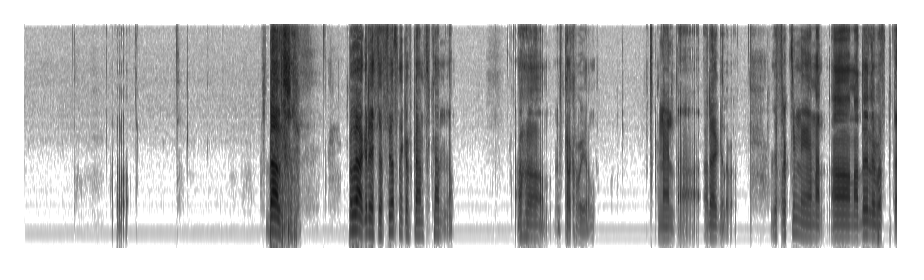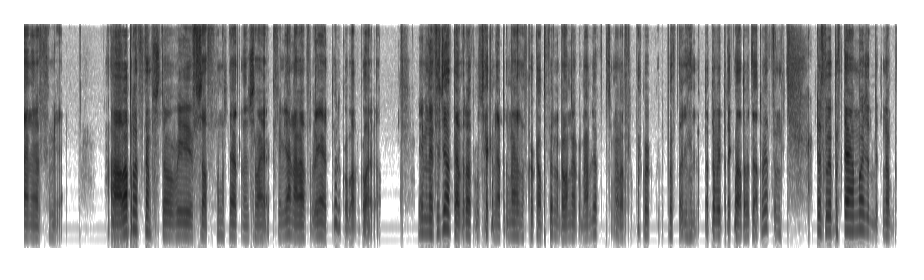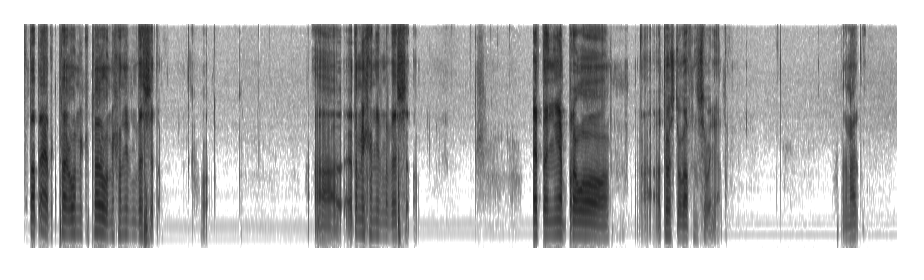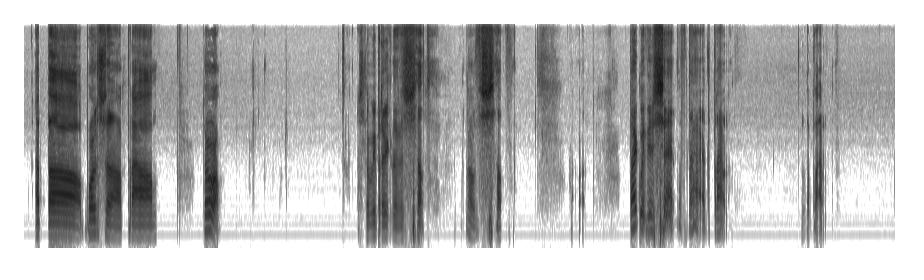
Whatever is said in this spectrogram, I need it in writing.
Дальше. Была агрессия сверстников ко, ко мне. Ага, как вы на это реагировали? Деструктивные а, модели воспитания в семье. А вопрос в том, что вы сейчас самостоятельный человек, семья на вас влияет только у вас в голове. Именно сейчас ты взрослый человек, я понимаю, насколько абсурдно было много в моем детстве, почему я вырос в такой какой-то пустоте, это вы перекладываете ответственность, то, что вы пустая может быть, но пустота это, как правило, как правило, механизм защиты. Вот. А, это механизм защиты. Это не про а, то, что у вас ничего нет. Понимаете? Это больше про то, что вы привыкли защищаться. Ну, защищаться. Вот. Так вы защищаетесь, да, это правда. Это правда.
